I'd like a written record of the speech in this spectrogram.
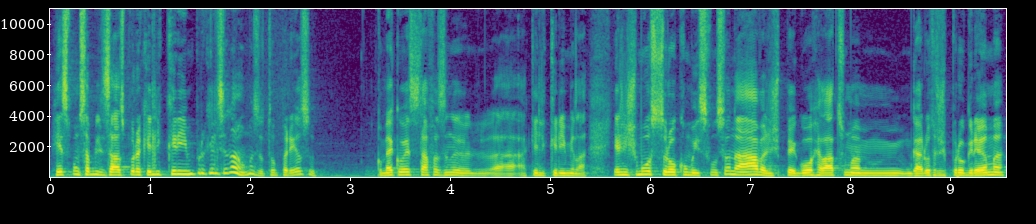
responsabilizados por aquele crime, porque eles diziam, não, mas eu estou preso, como é que eu estar fazendo aquele crime lá? E a gente mostrou como isso funcionava, a gente pegou relatos de uma garota de programa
